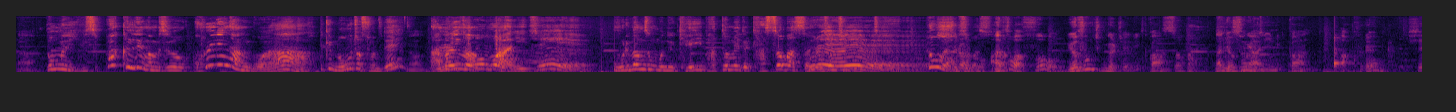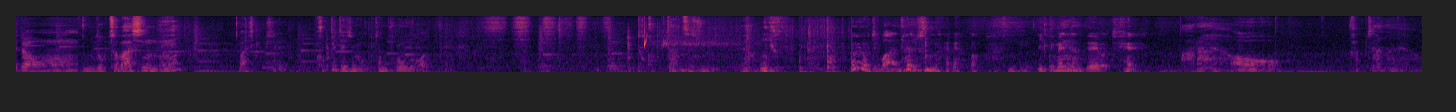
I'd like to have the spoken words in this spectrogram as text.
어. 너무 이게 스파클링하면서 쿨링한 거야. 느낌 너무 좋던데? 어. 나만 써본 거 아니지? 우리 방송 분들 게이 바텀 애들 다 써봤어. 그래. 여성 청결제. 형왜 안 싫어. 써봤어? 안 써봤어. 여성 청결제니까. 써봐요. 난 여성이 아니니까. 아 그래? 싫어. 음, 녹차 맛있네. 맛있지. 커피 대신 먹기 참 좋은 것 같아. 안 사주는 거야? 형이 어제 뭐안 사줬나요? 입금했는데 어제. 알아요. 어. 갚잖아요.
